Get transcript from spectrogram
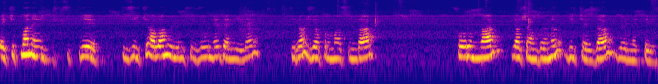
Ekipman eksikliği, fiziki alan uyumsuzluğu nedeniyle tiraj yapılmasında sorunlar yaşandığını bir kez daha görmekteyiz.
